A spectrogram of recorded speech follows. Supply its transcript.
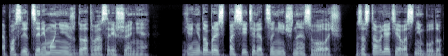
а после церемонии жду от вас решения». Я не добрый спаситель, а циничная сволочь. Заставлять я вас не буду,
